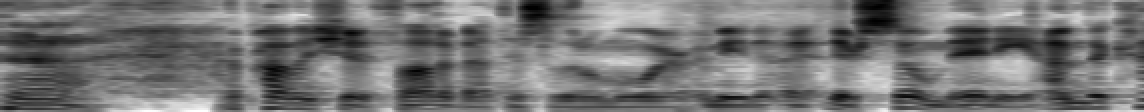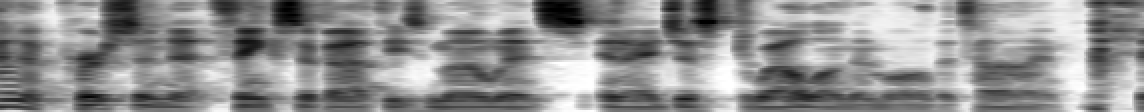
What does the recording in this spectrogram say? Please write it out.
I probably should have thought about this a little more. I mean, I, there's so many. I'm the kind of person that thinks about these moments and I just dwell on them all the time.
